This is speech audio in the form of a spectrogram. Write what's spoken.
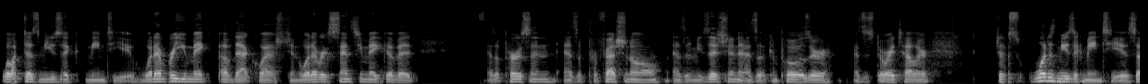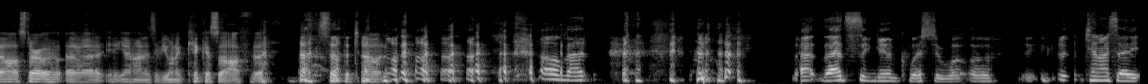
what does music mean to you? Whatever you make of that question, whatever sense you make of it, as a person, as a professional, as a musician, as a composer, as a storyteller, just what does music mean to you? So I'll start with uh, Johannes, if you want to kick us off, set the tone. oh, that, that that's a good question. Uh, can I say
